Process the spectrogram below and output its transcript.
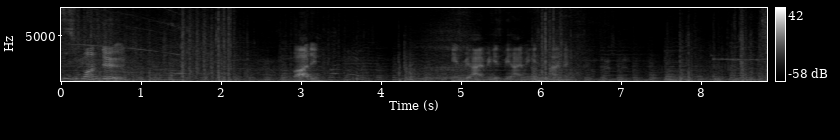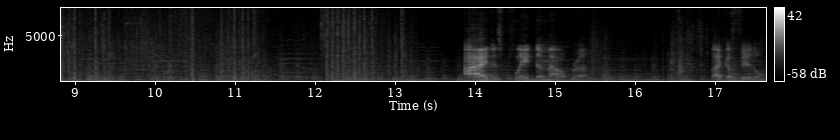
This is one dude. Body. He's behind me, he's behind me, he's behind me. I just played them out, bruh. Like a fiddle.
